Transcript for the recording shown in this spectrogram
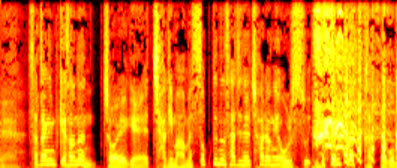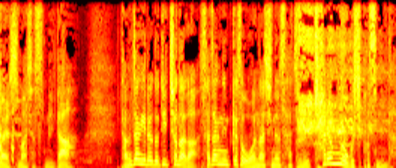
예. 사장님께서는 저에게 자기 마음에 쏙 드는 사진을 촬영해 올 수 있을 것 같다고 말씀하셨습니다. 당장이라도 뛰쳐나가 사장님께서 원하시는 사진을 촬영해 오고 싶었습니다.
